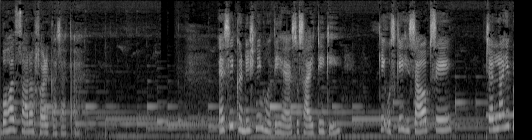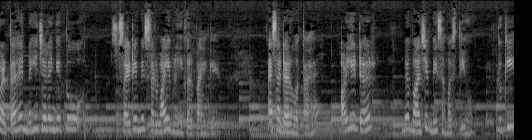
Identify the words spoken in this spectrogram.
बहुत सारा फ़र्क आ जाता है। ऐसी कंडीशनिंग होती है सोसाइटी की कि उसके हिसाब से चलना ही पड़ता है, नहीं चलेंगे तो सोसाइटी में सरवाइव नहीं कर पाएँगे। ऐसा डर होता है और ये डर मैं वाजिब भी समझती हूँ, क्योंकि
